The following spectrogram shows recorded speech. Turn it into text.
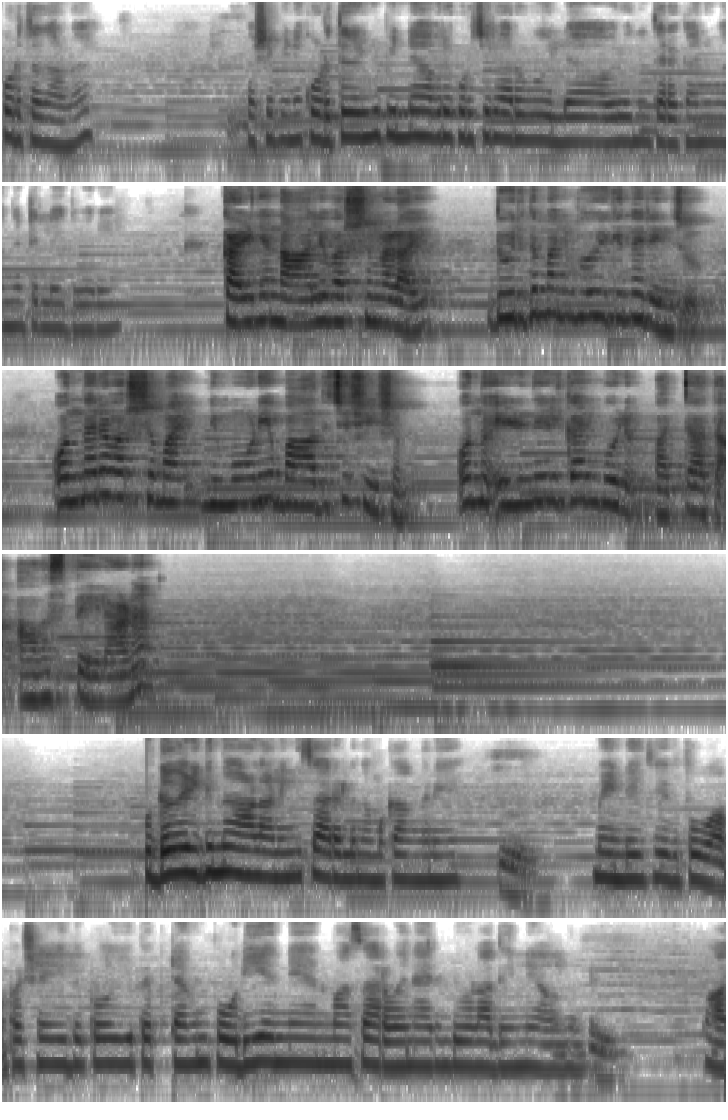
കൊടുത്തതാണ്. പക്ഷെ പിന്നെ കൊടുത്തു കഴിഞ്ഞ് പിന്നെ അവരെ കുറിച്ചൊരു അറിവുമില്ല. അവരൊന്നും തിരക്കാനും വന്നിട്ടില്ല ഇതുവരെ. കഴിഞ്ഞ നാല് വർഷങ്ങളായി ദുരിതം അനുഭവിക്കുന്ന രഞ്ജു ഒന്നര വർഷമായി ന്യൂമോണിയ ബാധിച്ച ശേഷം ഒന്ന് എഴുന്നേൽക്കാൻ പോലും പറ്റാത്ത അവസ്ഥയിലാണ്. ഫുഡ് കഴിക്കുന്ന ആളാണെങ്കിൽ സാരല്ല നമുക്ക് അങ്ങനെ മെയിന്റെയിൻ ചെയ്ത് പോവാം. പക്ഷേ ഇതിപ്പോൾ ഈ പെപ്റ്റാമിൻ പൊടി തന്നെയാണ് മാസം അറുപതിനായിരം രൂപ അത് തന്നെ ആവുന്നുണ്ട് അപ്പോൾ ആ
